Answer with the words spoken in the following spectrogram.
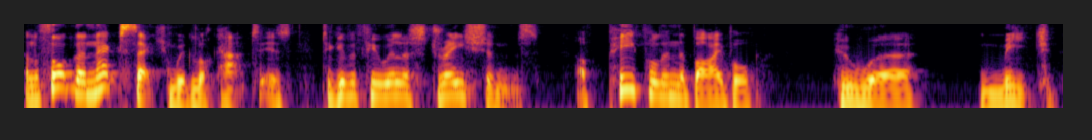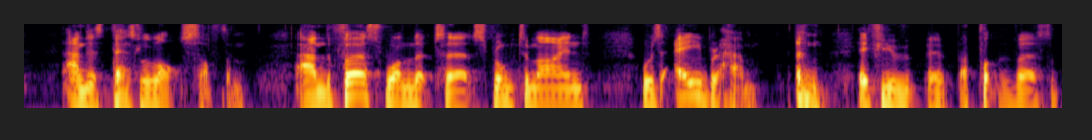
And I thought the next section we'd look at is to give a few illustrations of people in the Bible who were meek. And there's, there's lots of them. And the first one that uh, sprung to mind was Abraham. If you, uh, I put the verse up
